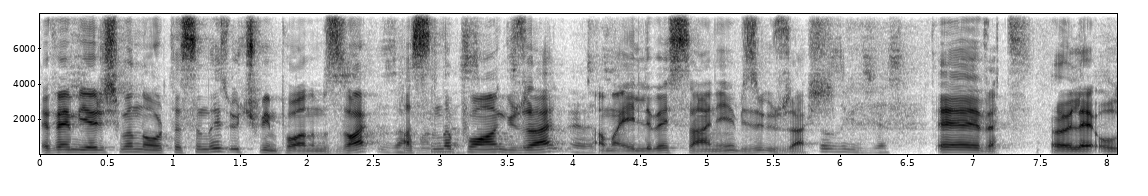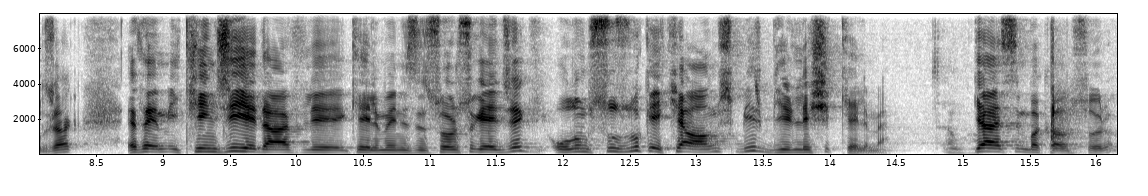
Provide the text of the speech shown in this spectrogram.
Efendim yarışmanın ortasındayız. 3000 puanımız var. Zaman Aslında biraz puan güzel Evet. ama 55 saniye bizi üzer. Hızlı gideceğiz. Evet, öyle olacak. Efendim ikinci yedi harfli kelimenizin sorusu gelecek. Olumsuzluk eki almış bir birleşik kelime. Tamam. Gelsin bakalım soru.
